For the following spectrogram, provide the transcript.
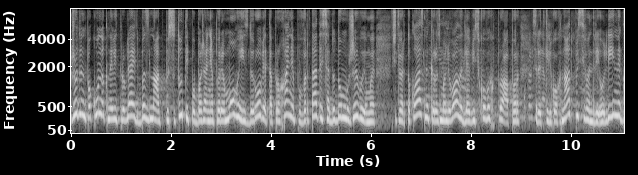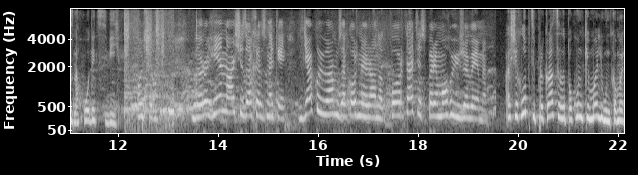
Жоден пакунок не відправляють без надпису. Тут і побажання перемоги, і здоров'я та прохання повертатися додому живими. Четвертокласники розмалювали для військових прапор. Серед кількох надписів Андрій Олійник знаходить свій. Ось. Дорогі наші захисники, дякую вам за кожний ранок. Повертайтесь з перемогою живими. А ще хлопці прикрасили пакунки малюнками.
